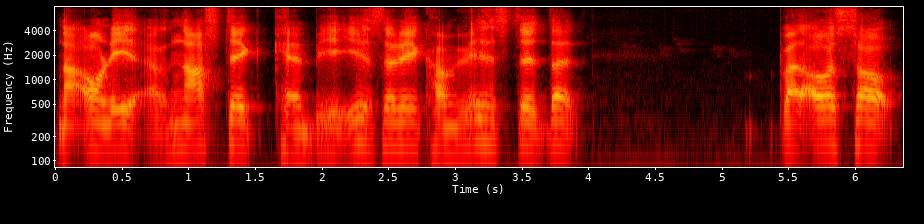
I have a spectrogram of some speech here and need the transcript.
Not only agnostic can be easily convinced that, but also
